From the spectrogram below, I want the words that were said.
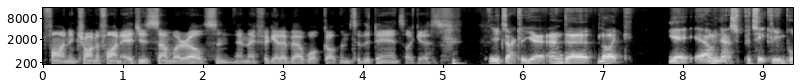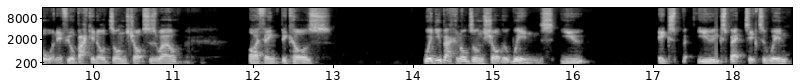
finding trying to find edges somewhere else and and they forget about what got them to the dance. I guess. exactly yeah and uh, like yeah i mean that's particularly important if you're backing odds on shots as well i think because when you back an odds on shot that wins you expect you expect it to win.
